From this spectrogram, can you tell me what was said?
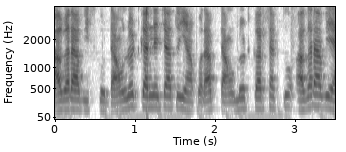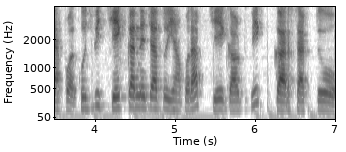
अगर आप इसको डाउनलोड करने चाहते हो, यहाँ पर आप डाउनलोड कर सकते हो। अगर आप यहाँ पर कुछ भी चेक करने चाहते हो, यहाँ पर आप चेकआउट भी कर सकते हो।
